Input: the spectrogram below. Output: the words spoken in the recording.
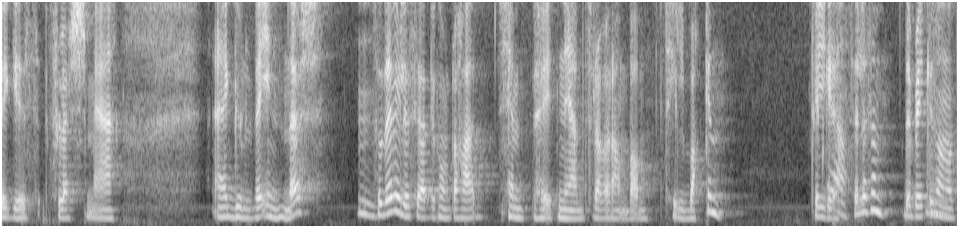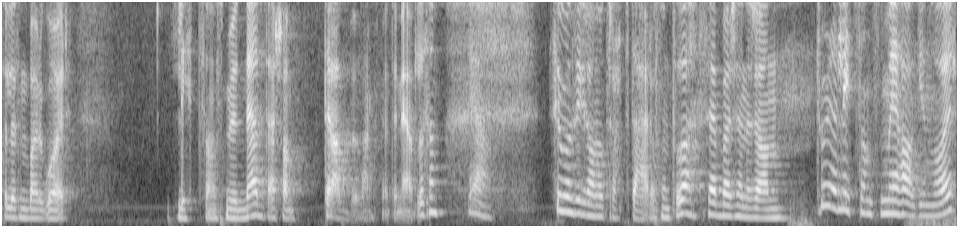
bygges flush med eh, gulvet innendørs. Så det vil jo si at vi kommer til å ha kjempehøyt ned fra verandaen til bakken. Til Ja. gresset, liksom. Det blir ikke sånn at det liksom bare går litt sånn smooth ned. Det er sånn 30 cm ned, liksom. ja. Så vi må sikkert ha noe trapp der og sånt òg, da. Så jeg bare kjenner sånn Jeg tror det er litt sånn som i hagen vår.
